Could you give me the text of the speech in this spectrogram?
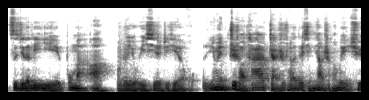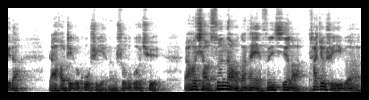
自己的利益不满啊，或者有一些这些，因为至少他展示出来的形象是很委屈的，然后这个故事也能说得过去。然后小孙呢，我刚才也分析了，他就是一个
